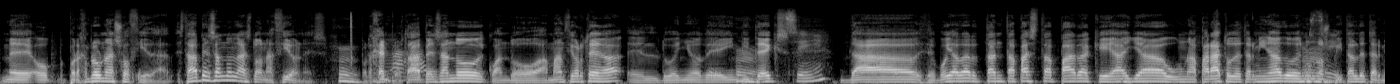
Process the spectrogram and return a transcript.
me- o, por ejemplo una sociedad estaba pensando en las donaciones Hmm. por ejemplo estaba pensando cuando Amancio Ortega el dueño de Inditex Sí. da dice voy a dar tanta pasta para que haya un aparato determinado en un Sí. hospital determinado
